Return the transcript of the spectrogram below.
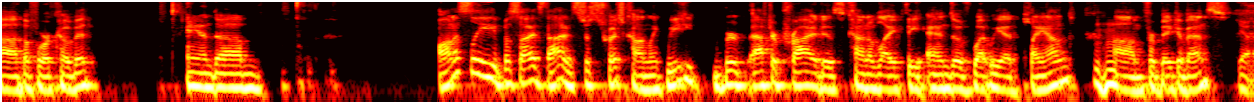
uh, before COVID. And um, honestly, besides that, it's just TwitchCon. Like we, after Pride is kind of like the end of what we had planned mm-hmm. um, for big events. Yeah.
